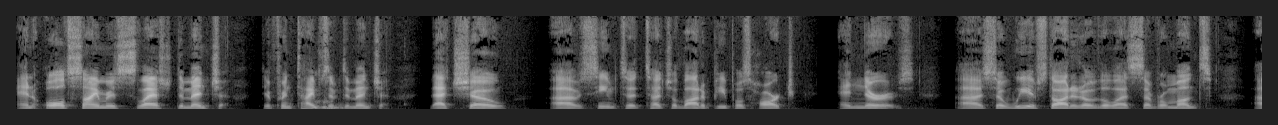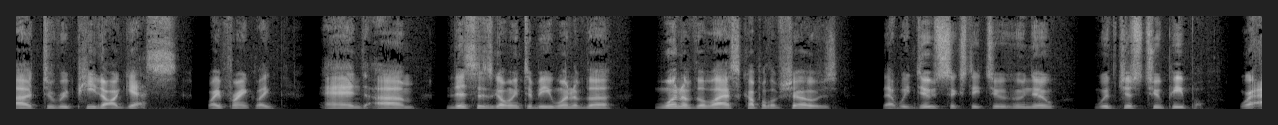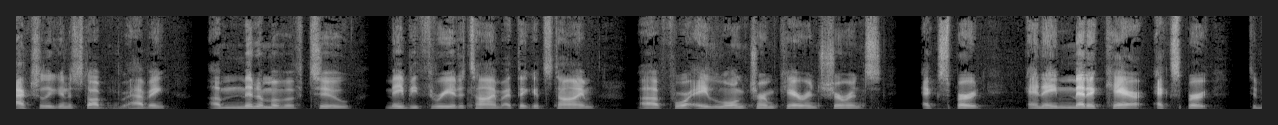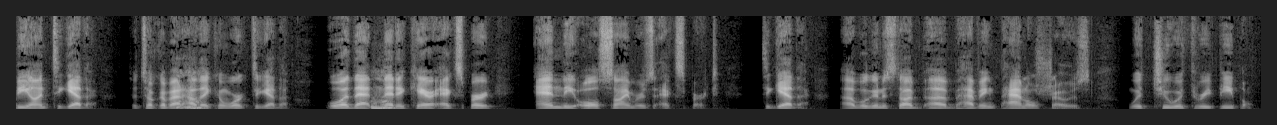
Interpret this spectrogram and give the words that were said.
and alzheimer's slash dementia different types mm-hmm. of dementia that show uh, seem to touch a lot of people's heart and nerves uh, so we have started over the last several months uh, to repeat our guests, quite frankly. And um, this is going to be one of the one of the last couple of shows that we do 62 who knew with just two people. We're actually going to start having a minimum of two, maybe three at a time. I think it's time uh, for a long term care insurance expert and a Medicare expert to be on together to talk about mm-hmm. how they can work together, or that mm-hmm. Medicare expert and the Alzheimer's expert together. Uh, we're going to start uh, having panel shows with two or three people,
